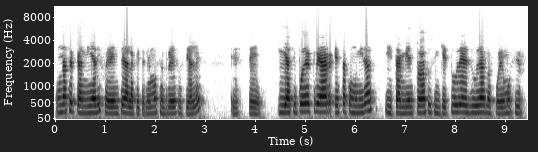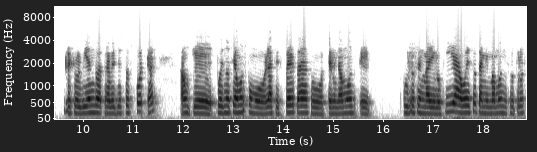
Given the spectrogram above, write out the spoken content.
una cercanía diferente a la que tenemos en redes sociales, este, y así poder crear esta comunidad y también todas sus inquietudes, dudas las podemos ir resolviendo a través de estos podcasts, aunque pues no seamos como las expertas o tengamos eh, cursos en Mariología o eso, también vamos nosotros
